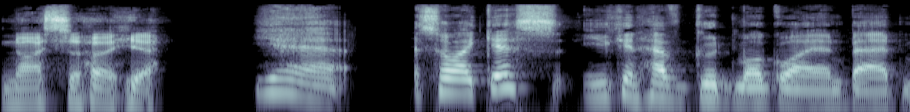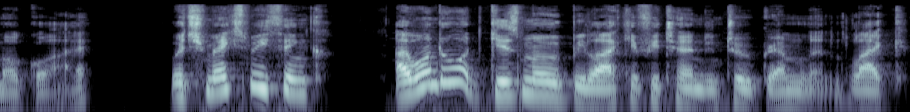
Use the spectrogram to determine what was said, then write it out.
nicer, yeah. Yeah. So I guess you can have good Mogwai and bad Mogwai, which makes me think. I wonder what Gizmo would be like if he turned into a gremlin. Like,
